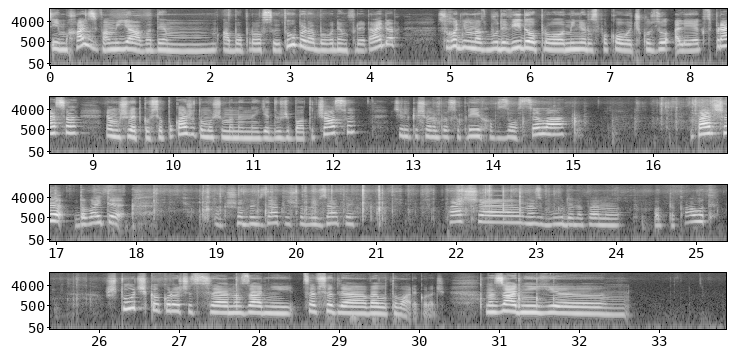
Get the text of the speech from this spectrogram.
Всім хай, з вами я, Вадим або просто ютубер, або Вадим Фрірайдер. Сьогодні у нас буде відео про міні-розпаковочку з Аліекспреса. Я вам швидко все покажу, тому що в мене не є дуже багато часу. Тільки що я просто приїхав з села. Перше, давайте. Так, що би взяти, що би взяти. Перше у нас буде, напевно, от така от штучка, коротше, це на задній. Це все для велотовари, коротше. На задній. е,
